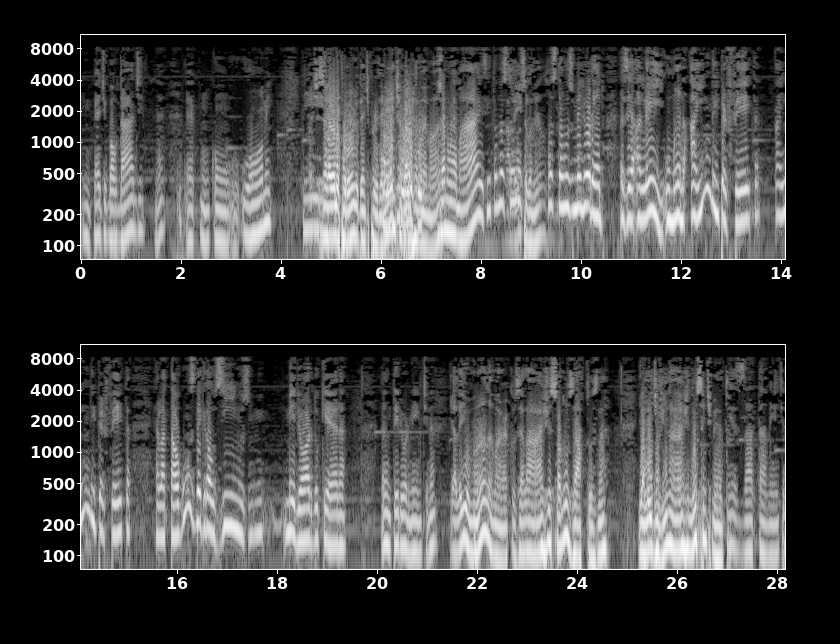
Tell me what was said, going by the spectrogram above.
em pé de igualdade né, é, com, com o, homem. E... Antes era olho por olho, dente por dente, agora já não é mais. Já não é mais, então nós, estamos, lei, nós estamos melhorando. Quer dizer, a lei humana ainda imperfeita, ainda imperfeita, ela está alguns degrauzinhos melhor do que era anteriormente, né? E a lei humana, Marcos, ela age só nos atos, né? E a lei divina age no sentimento. Exatamente, é.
